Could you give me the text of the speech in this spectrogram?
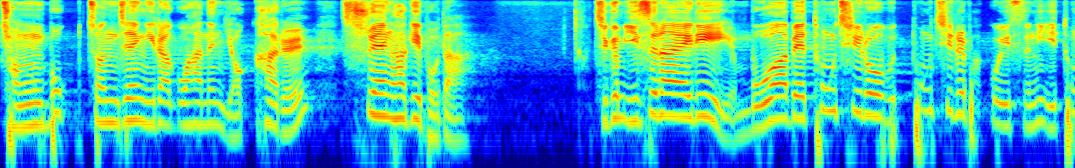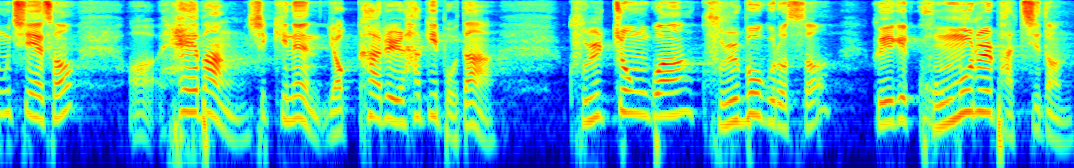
정복 전쟁이라고 하는 역할을 수행하기보다 지금 이스라엘이 모압의 통치로 통치를 받고 있으니 이 통치에서 어, 해방시키는 역할을 하기보다 굴종과 굴복으로서 그에게 공물을 바치던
